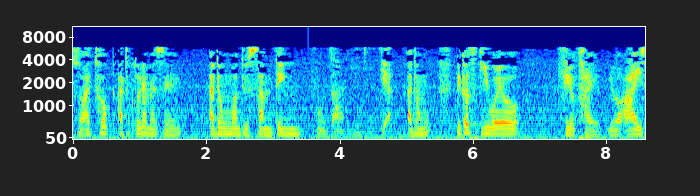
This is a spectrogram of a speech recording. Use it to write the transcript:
So I talk I talk to them. I say I don't want to something. Yeah, I don't because you will feel tired. Your eyes,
